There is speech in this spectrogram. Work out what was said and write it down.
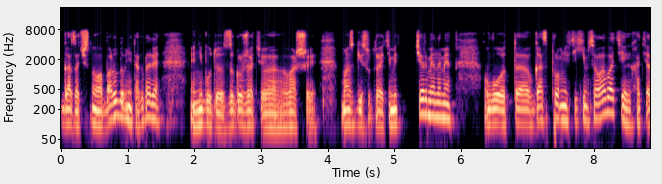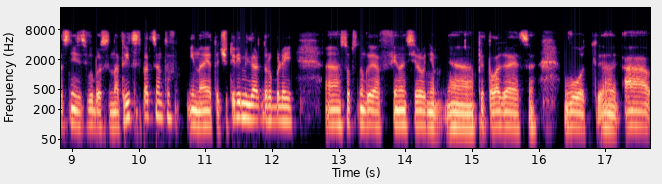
газочистного оборудования и так далее. Я не буду загружать э, ваши мозги с утра этими терминами. Вот. Э, в «Газпром» нефтехим Салавате хотят снизить выбросы на 30%. И на это 4 миллиарда рублей, э, собственно говоря, финансирование э, предполагается. Вот. А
